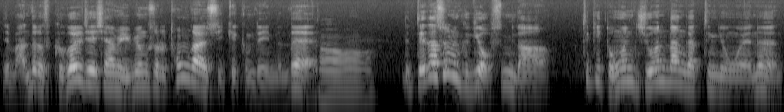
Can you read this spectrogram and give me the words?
이제 만들어서 그걸 제시하면 유병수를 통과할 수 있게끔 돼 있는데 어. 근데 대다수는 그게 없습니다. 특히 동원 지원단 같은 경우에는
